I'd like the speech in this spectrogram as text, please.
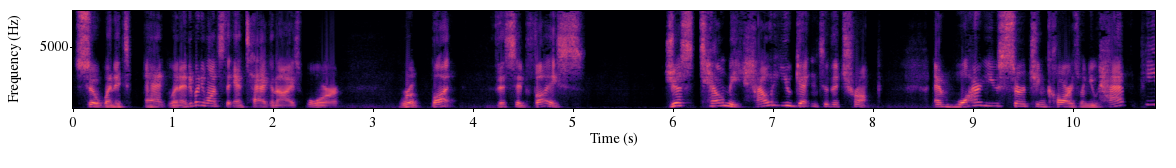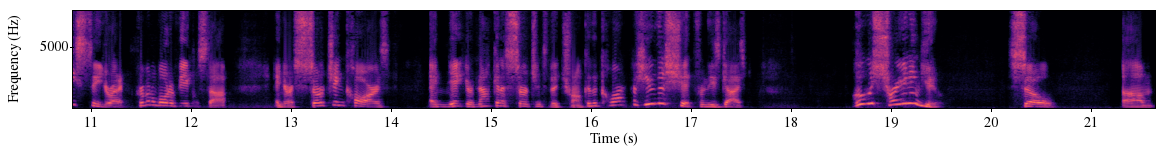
So, when it's at, when anybody wants to antagonize or rebut this advice, just tell me how do you get into the trunk? And why are you searching cars when you have PC? You're at a criminal motor vehicle stop and you're searching cars, and yet you're not going to search into the trunk of the car. I hear this shit from these guys. Who is training you? So, um,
